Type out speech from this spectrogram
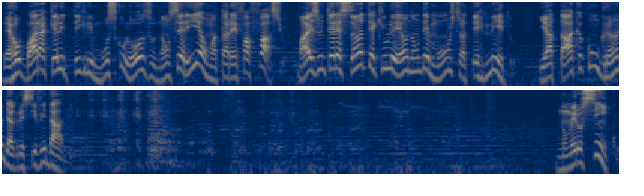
Derrubar aquele tigre musculoso não seria uma tarefa fácil, mas o interessante é que o leão não demonstra ter medo e ataca com grande agressividade. Número 5.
